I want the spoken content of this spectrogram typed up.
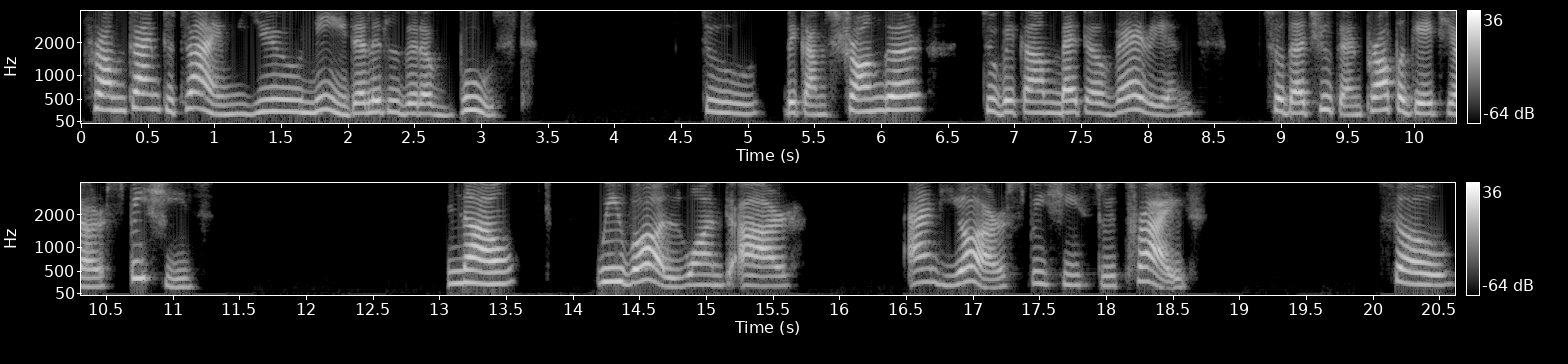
From time to time, you need a little bit of boost to become stronger, to become better variants, so that you can propagate your species now, we all want our and your species to thrive. So,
